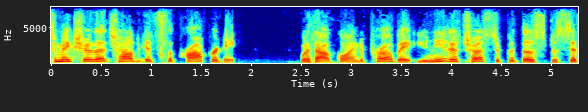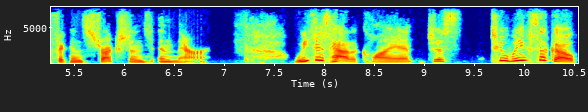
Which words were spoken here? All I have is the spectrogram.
to make sure that child gets the property without going to probate? You need a trust to put those specific instructions in there. We just had a client just two weeks ago.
